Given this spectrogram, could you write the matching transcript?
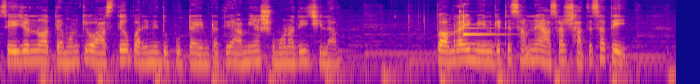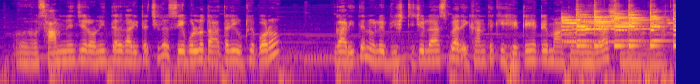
সেই জন্য আর তেমন কেউ আসতেও পারেনি দুপুর টাইমটাতে আমি আর সুমনাদেই ছিলাম। তো আমরা এই মেন গেটের সামনে আসার সাথে সাথেই সামনে যে রনিতদার গাড়িটা ছিল, সে বলল, তাড়াতাড়ি উঠে পড়ো। গাড়িতে নইলে বৃষ্টি চলে আসবে। আর এখান থেকে হেঁটে হেঁটে মাকে নিয়ে যাওয়ার সময় হবে না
